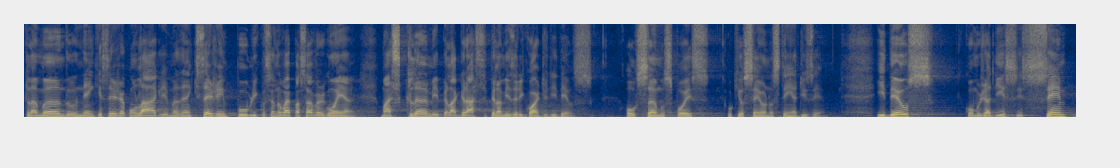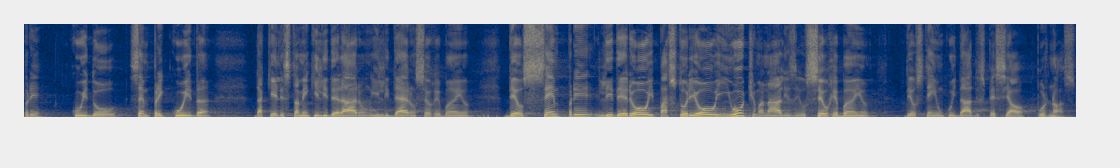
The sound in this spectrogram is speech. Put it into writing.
clamando, nem que seja com lágrimas, nem que seja em público, você não vai passar vergonha, mas clame pela graça e pela misericórdia de Deus. Ouçamos, pois, o que o Senhor nos tem a dizer. E Deus, como já disse, sempre cuidou, sempre cuida daqueles também que lideraram e lideram seu rebanho. Deus sempre liderou e pastoreou, em última análise, o seu rebanho. Deus tem um cuidado especial por nós.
